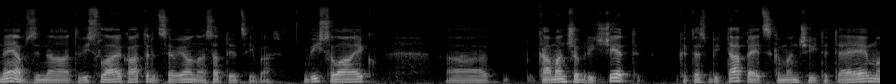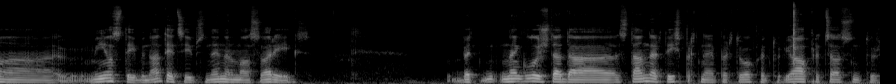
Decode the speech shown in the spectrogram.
neapzināti visu laiku atradu sevi jaunās attiecībās. Visu laiku. Uh, kā man šobrīd šķiet, ka tas bija tāpēc, ka man šī tēma, mīlestība un attiecības ir nenormāli svarīgas. Bet ne gluži tādā standarta izpratnē par to, ka tur jāprecās un tur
